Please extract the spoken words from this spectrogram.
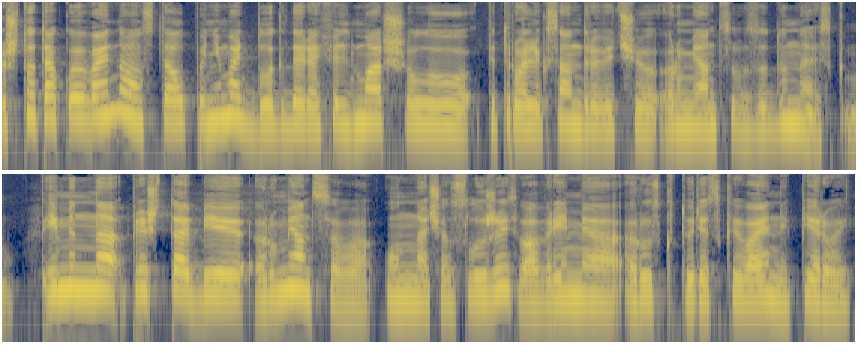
Что такое война, он стал понимать благодаря фельдмаршалу Петру Александровичу Румянцеву-Задунайскому. Именно при штабе Румянцева он начал служить во время русско-турецкой войны первой.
